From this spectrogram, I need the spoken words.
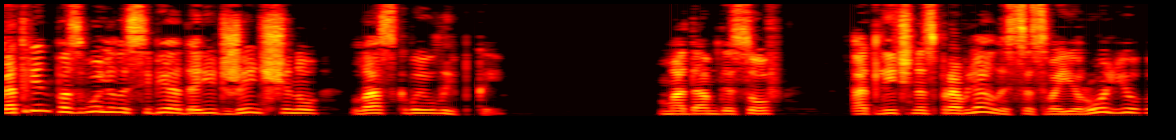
Катрин позволила себе одарить женщину ласковой улыбкой. Мадам де Сов отлично справлялась со своей ролью,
